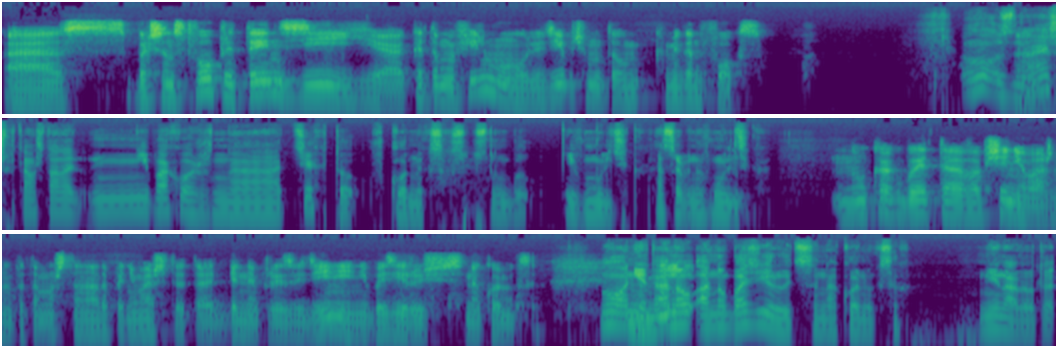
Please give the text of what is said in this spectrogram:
С большинство претензий э, к этому фильму у людей почему-то к Меган Фокс. Ну, знаешь, ага. потому что она не похожа на тех, кто в комиксах, собственно, был. И в мультиках, особенно в мультиках. Ну, как бы это вообще не важно, потому что надо понимать, что это отдельное произведение, не базирующееся на комиксах. Ну, нет, Мне- оно, оно базируется на комиксах. Не надо, вот э,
